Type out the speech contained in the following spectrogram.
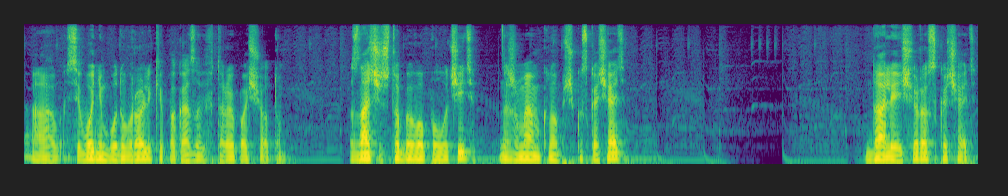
А сегодня буду в ролике показывать второй по счету. Значит, чтобы его получить, нажимаем кнопочку скачать. Далее еще раз скачать.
